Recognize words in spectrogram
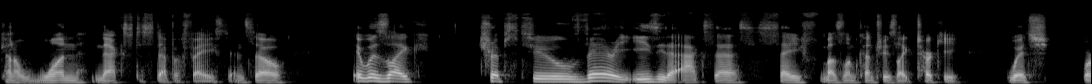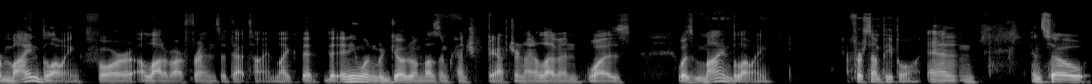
kind of one next step of faith, and so it was like trips to very easy to access, safe Muslim countries like Turkey, which were mind blowing for a lot of our friends at that time. Like that that anyone would go to a Muslim country after 9/11 was was mind blowing for some people. And and so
